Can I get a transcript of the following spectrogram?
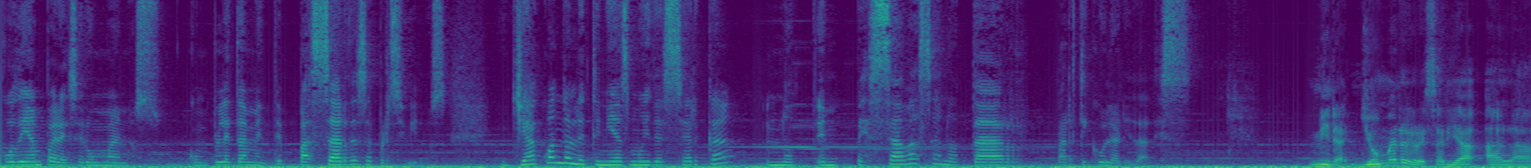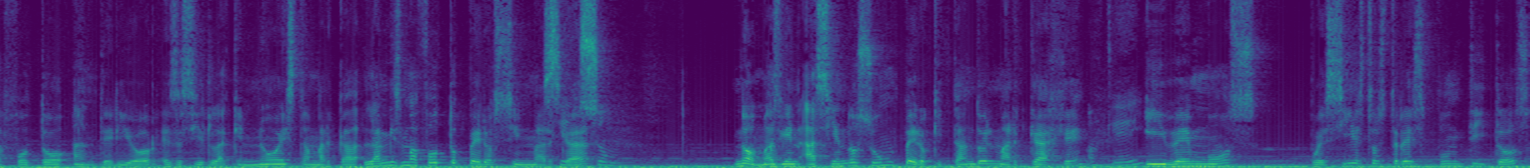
podían parecer humanos, completamente, pasar desapercibidos. Ya cuando le tenías muy de cerca, no, empezabas a notar particularidades. Mira, yo me regresaría a la foto anterior, es decir, la que no está marcada. La misma foto, pero sin marcar. Sin zoom. No, más bien haciendo zoom, pero quitando el marcaje. Y vemos, pues sí, estos tres puntitos.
